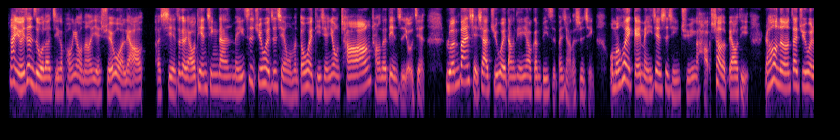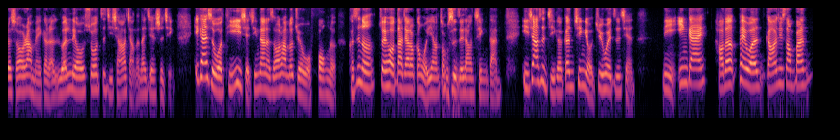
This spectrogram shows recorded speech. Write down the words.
那有一阵子，我的几个朋友呢，也学我聊。呃，写这个聊天清单，每一次聚会之前，我们都会提前用长长的电子邮件，轮班写下聚会当天要跟彼此分享的事情。我们会给每一件事情取一个好笑的标题，然后呢，在聚会的时候，让每个人轮流说自己想要讲的那件事情。一开始我提议写清单的时候，他们都觉得我疯了。可是呢，最后大家都跟我一样重视这张清单。以下是几个跟亲友聚会之前，你应该好的，配文，赶快去上班。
